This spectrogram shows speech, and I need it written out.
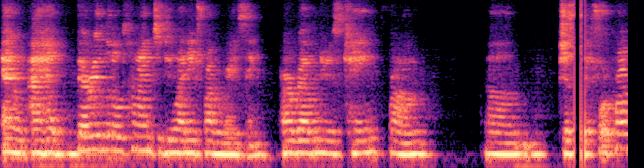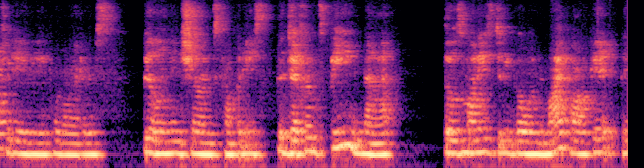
and I had very little time to do any fundraising. Our revenues came from um, just like for-profit ABA providers, billing insurance companies. The difference being that those monies didn't go into my pocket; they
